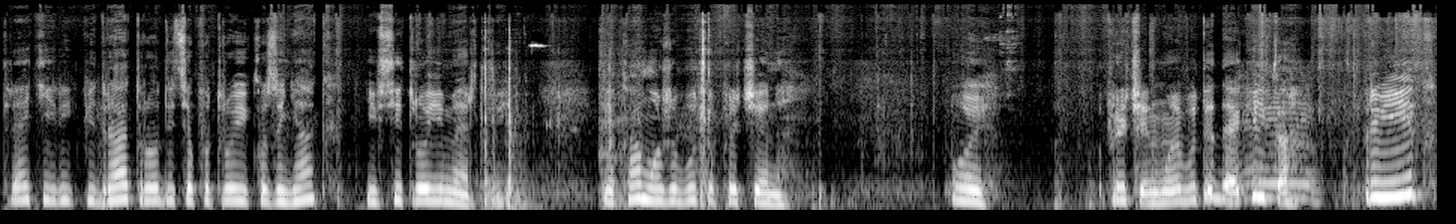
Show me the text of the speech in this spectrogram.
Третій рік підряд родиться по троє козенят і всі троє мертві. Яка може бути причина? Ой, причин може бути декілька. Привіт!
